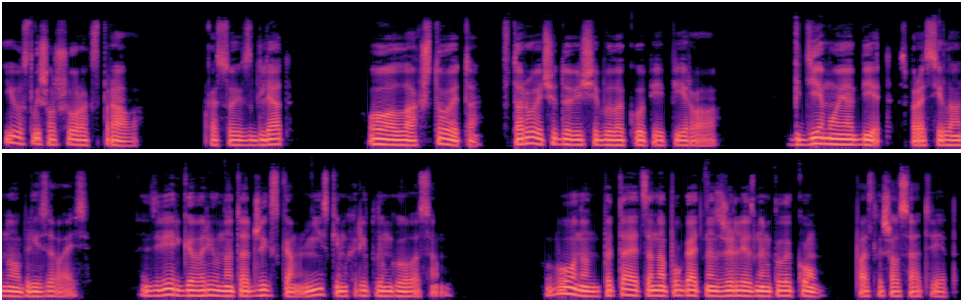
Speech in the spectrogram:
И услышал шорох справа. Косой взгляд. О, Аллах, что это? Второе чудовище было копией первого. «Где мой обед?» – спросило оно, облизываясь. Зверь говорил на таджикском низким хриплым голосом. «Вон он, пытается напугать нас железным клыком», – послышался ответ.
